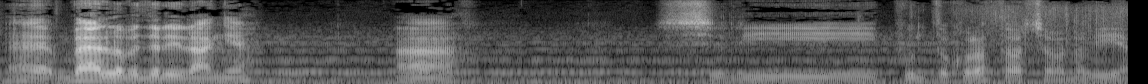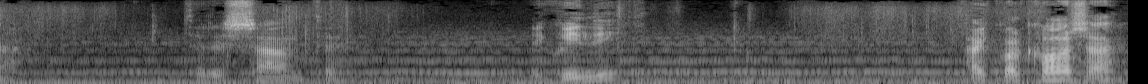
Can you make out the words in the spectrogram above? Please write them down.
È bello vedere i ragni. eh? Ah. Se li punto con la torcia vanno via. Interessante. E quindi? Fai qualcosa?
